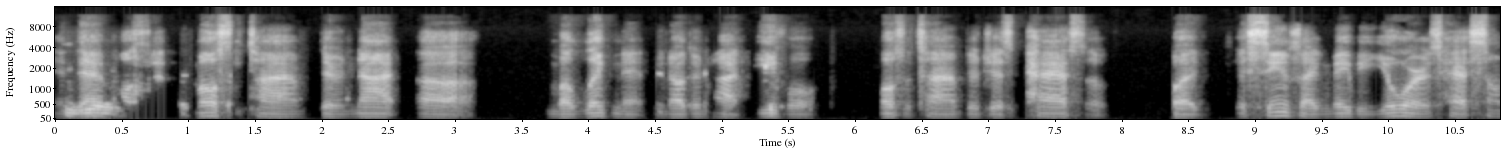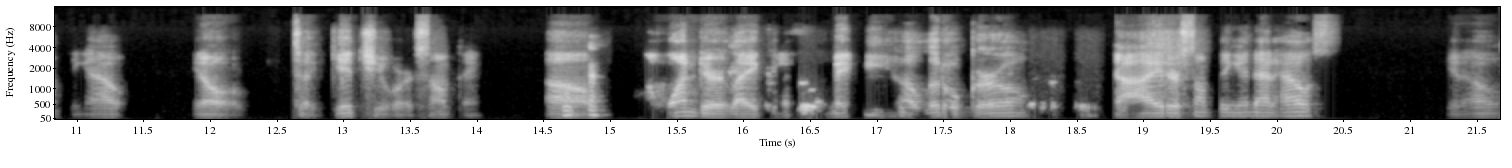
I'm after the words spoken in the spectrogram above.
and that yeah. most, of, most, of the time they're not uh, malignant, you know, they're not evil. Most of the time they're just passive. But it seems like maybe yours has something out, you know, to get you or something. Um, I wonder, like, if maybe a little girl died or something in that house. You know.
